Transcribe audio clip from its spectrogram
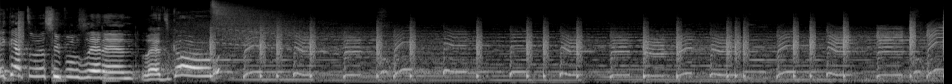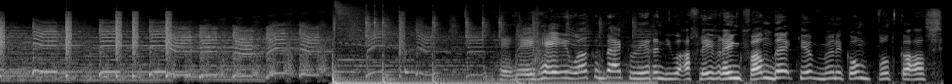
Ik heb er weer super zin in. Let's go! Hey, hey, hey, welkom back bij weer een nieuwe aflevering van de Kim Munnekom podcast.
